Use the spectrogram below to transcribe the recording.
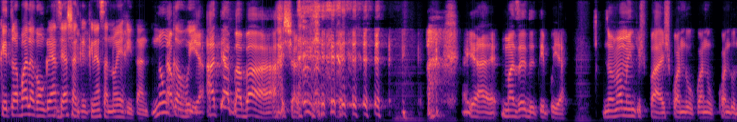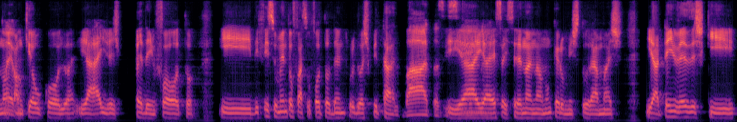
que trabalha com criança e acha que criança não é irritante. Nunca Tá, vi. yeah, Até a babá acha. Yeah, mas é do tipo, yeah. normalmente os pais, quando, quando, quando notam que é o colo, yeah, eles pedem foto e dificilmente eu faço foto dentro do hospital. Batas e cena. aí, essas cenas não, não quero misturar, mas yeah, tem vezes que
